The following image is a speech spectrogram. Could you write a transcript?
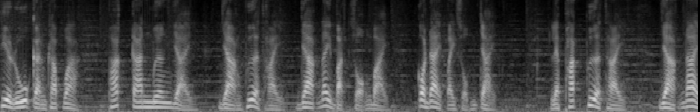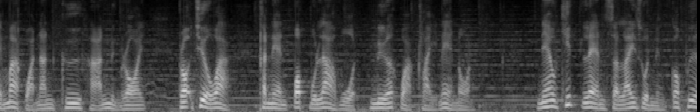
ที่รู้กันครับว่าพักการเมืองใหญ่อย่างเพื่อไทยอยากได้บัตรสองใบก็ได้ไปสมใจ และพักเพื่อไทยอยากได้มากกว่านั้นคือหาร 100 เพราะเชื่อว่าคะแนนป๊อปปูล่าโหวตเหนือกว่าใครแน่นอน แนวคิดแลนสไลด์ส่วนหนึ่งก็เพื่อ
